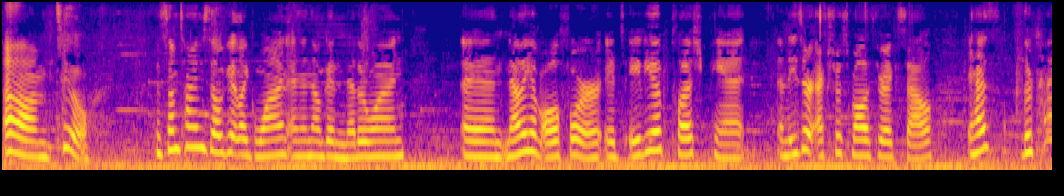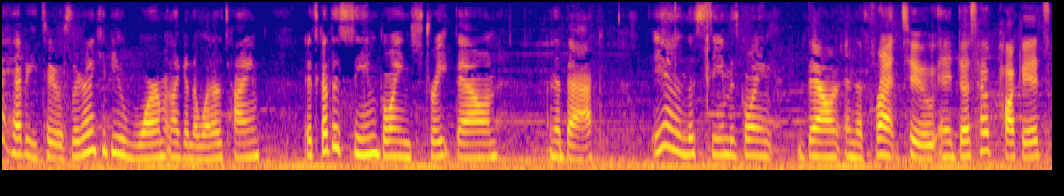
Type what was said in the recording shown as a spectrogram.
Um, two. And sometimes they'll get like one and then they'll get another one. And now they have all four. It's Avia plush pant. And these are extra small 3XL. It has, they're kind of heavy too. So they're gonna keep you warm like in the winter time. It's got the seam going straight down in the back. And the seam is going down in the front too. And it does have pockets.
